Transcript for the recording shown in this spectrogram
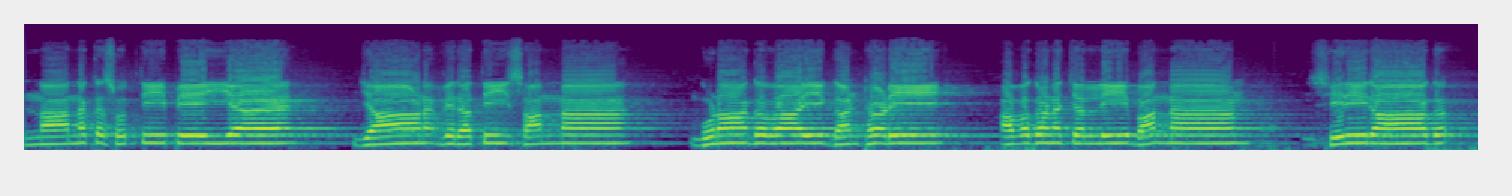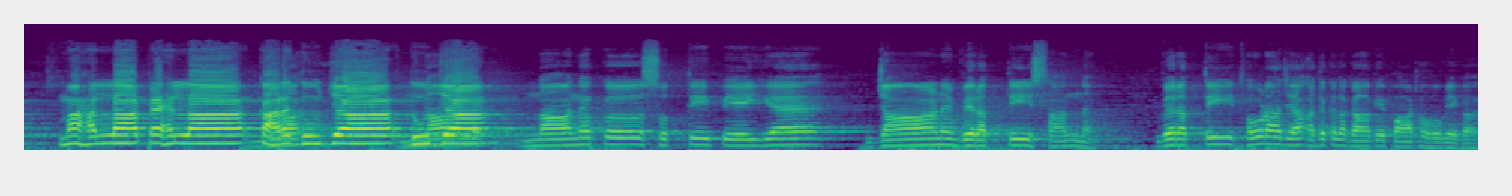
ਨਾਨਕ ਸੁਤੀ ਪਈਐ, ਜਾਣ ਵਿਰਤੀ ਸੰਨ। ਗੁਣਾ ਗਵਾਈ ਗੰਠੜੀ, ਅਵਗਣ ਚੱਲੀ ਬੰਨ। ਸ੍ਰੀ ਰਾਗ ਮਹੱਲਾ ਪਹਿਲਾ ਘਰ ਦੂਜਾ ਦੂਜਾ। ਨਾਨਕ- ਸੁੱਤੀ ਪਈ ਐ ਜਾਣ ਵਿਰਤੀ ਸੰਨ। ਵਿਰਤੀ ਥੋੜਾ ਜਿਹਾ ਅਧਿਕ ਲਗਾ ਕੇ ਪਾਠ ਹੋਵੇਗਾ।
